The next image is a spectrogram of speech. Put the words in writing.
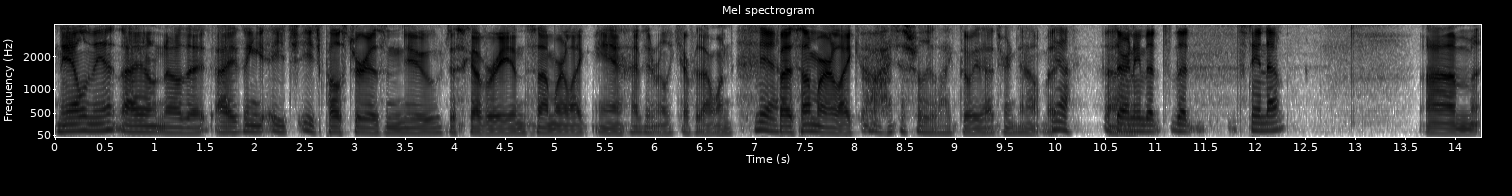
Nailing it, I don't know that. I think each each poster is a new discovery, and some are like, "Yeah, I didn't really care for that one." Yeah. But some are like, "Oh, I just really like the way that turned out." But yeah. Is there uh, any that that stand out? Um,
